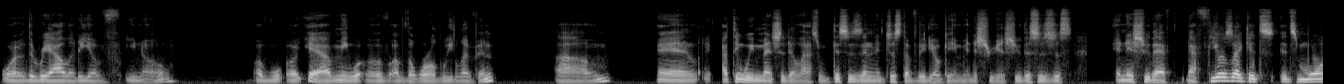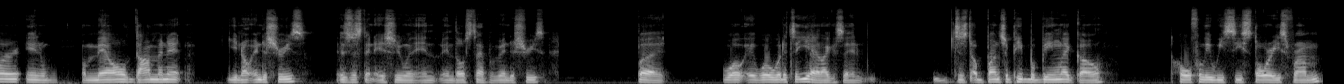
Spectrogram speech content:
or the reality of you know of uh, yeah, I mean of of the world we live in. Um, and I think we mentioned it last week. This isn't just a video game industry issue. This is just an issue that that feels like it's it's more in male dominant you know industries it's just an issue in, in, in those type of industries but what what would it say yeah like i said just a bunch of people being let go hopefully we see stories from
